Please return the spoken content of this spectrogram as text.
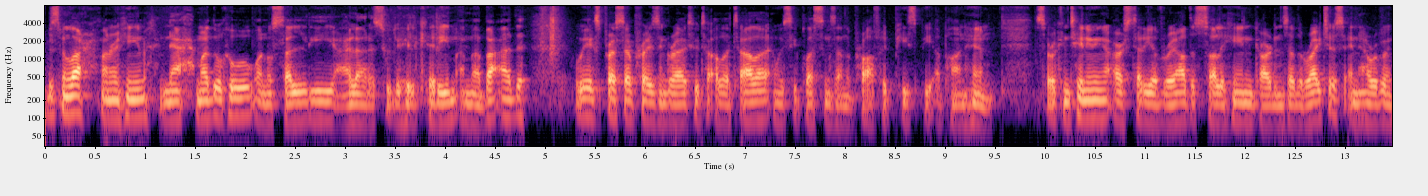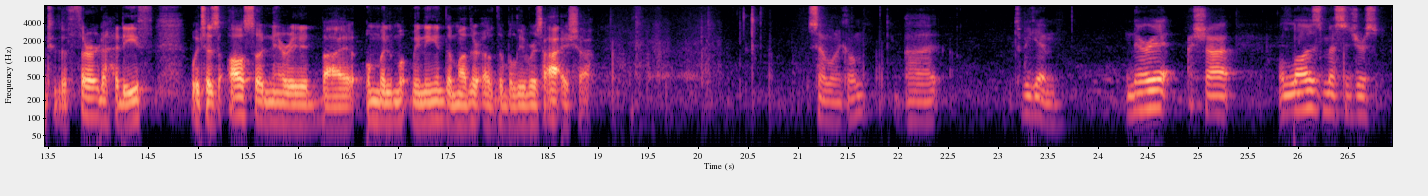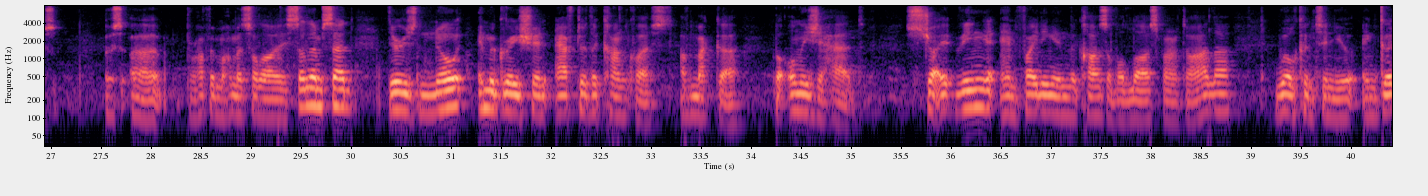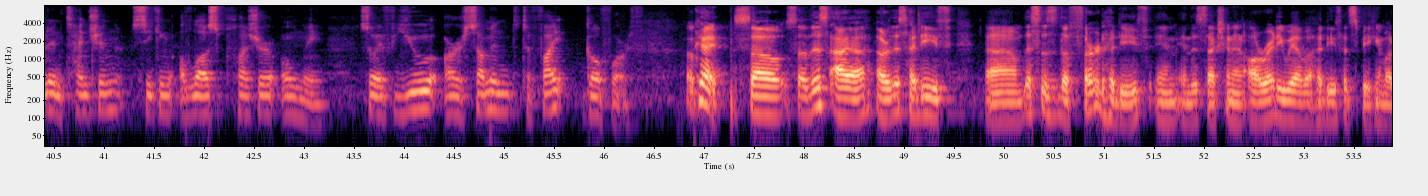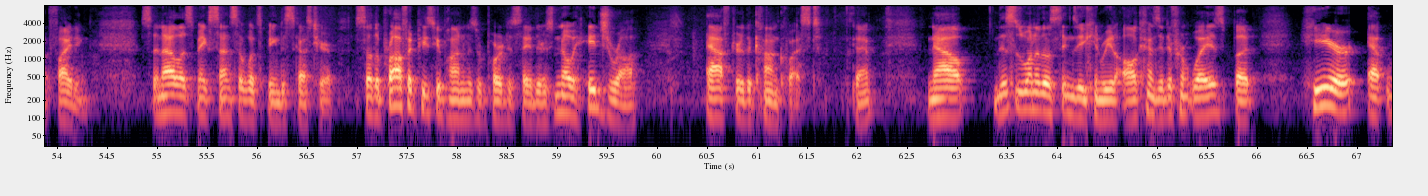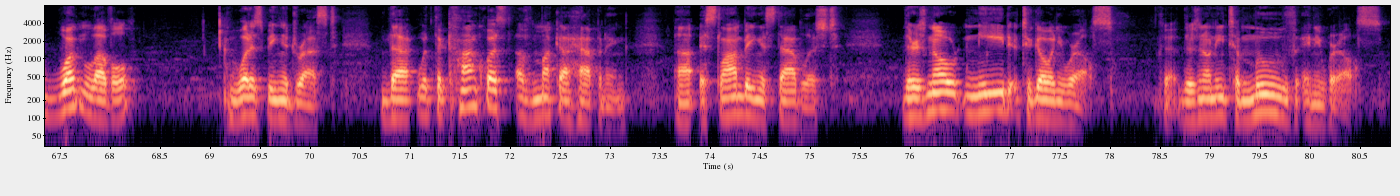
بسم الله الرحمن الرحيم نحمده ونصلي على رسوله الكريم أما بعد We express our praise and gratitude to Allah Ta'ala and we seek blessings on the Prophet, peace be upon him. So we're continuing our study of Riyadh al-Salihin, Gardens of the Righteous, and now we're going to the third hadith, which is also narrated by Umm al-Mu'mineen, the mother of the believers, Aisha. Assalamu alaikum. Uh, to begin, narrate Asha, Allah's Messenger, uh, Prophet Muhammad said, There is no immigration after the conquest of Mecca, but only jihad. Striving and fighting in the cause of Allah subhanahu wa ta'ala will continue, and good intention, seeking Allah's pleasure only. So if you are summoned to fight, go forth. Okay, so so this ayah or this hadith, um, this is the third hadith in, in this section, and already we have a hadith that's speaking about fighting. So now let's make sense of what's being discussed here. So the Prophet, peace be upon him, is reported to say there's no hijrah after the conquest. Okay, now this is one of those things that you can read all kinds of different ways, but here at one level, what is being addressed that with the conquest of Makkah happening, uh, Islam being established there's no need to go anywhere else. Okay? There's no need to move anywhere else.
